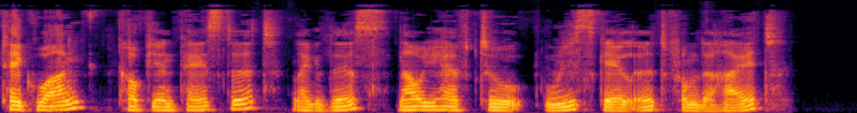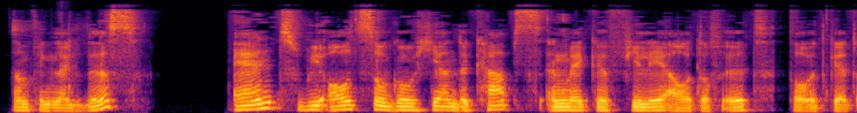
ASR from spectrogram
Take one, copy and paste it like this. Now you have to rescale it from the height, something like this. And we also go here on the cups and make a fillet out of it. So it get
